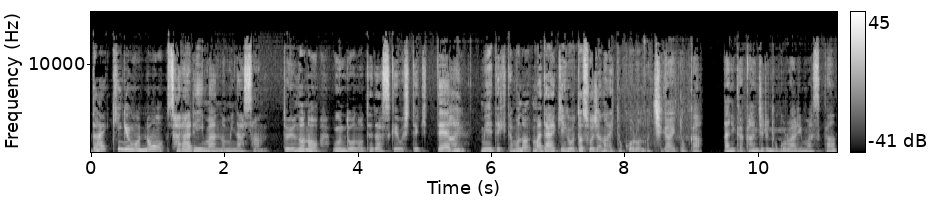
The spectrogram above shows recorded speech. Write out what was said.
大企業のサラリーマンの皆さんというのの運動の手助けをしてきて、はい見えてきたもの、まあ大企業とそうじゃないところの違いとか、何か感じるところありますか、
